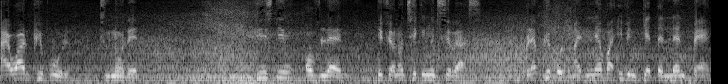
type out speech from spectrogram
I want people to know that this thing of land, if you're not taking it serious, black people might never even get the land back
